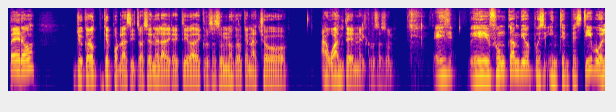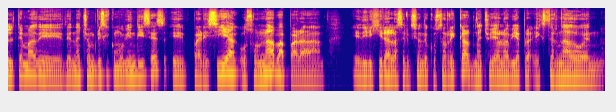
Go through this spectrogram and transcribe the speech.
pero yo creo que por la situación de la directiva de Cruz Azul, no creo que Nacho aguante en el Cruz Azul. Eh, fue un cambio pues intempestivo el tema de, Nacho Ambriz, que como bien dices, eh, parecía o sonaba para eh, dirigir a la selección de Costa Rica. Nacho ya lo había externado en,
